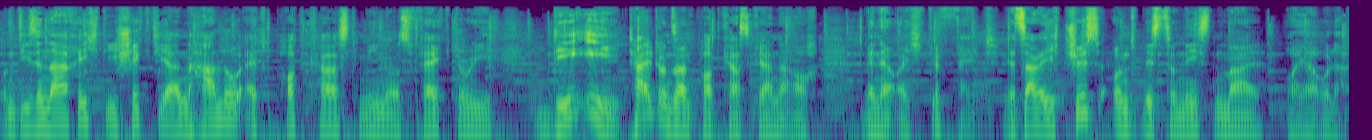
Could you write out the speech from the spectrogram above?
Und diese Nachricht, die schickt ihr an hallo at podcast-factory.de. Teilt unseren Podcast gerne auch, wenn er euch gefällt. Jetzt sage ich Tschüss und bis zum nächsten Mal. Euer Olaf.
